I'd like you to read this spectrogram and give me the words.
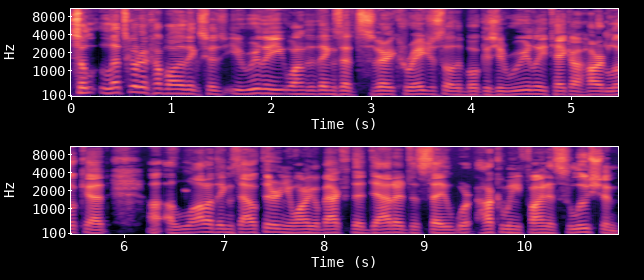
So let's go to a couple other things because you really one of the things that's very courageous of the book is you really take a hard look at uh, a lot of things out there and you want to go back to the data to say where, how can we find a solution?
